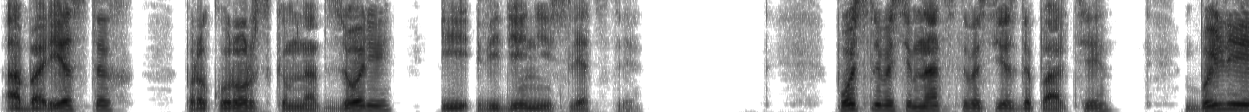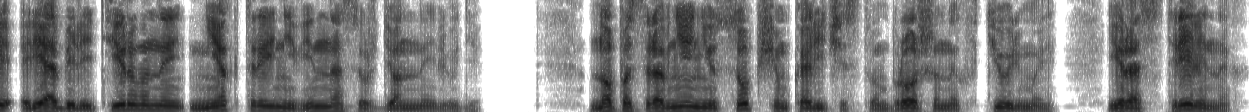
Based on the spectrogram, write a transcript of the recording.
об арестах, прокурорском надзоре и ведении следствия. После 18-го съезда партии были реабилитированы некоторые невинно осужденные люди. Но по сравнению с общим количеством брошенных в тюрьмы и расстрелянных,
